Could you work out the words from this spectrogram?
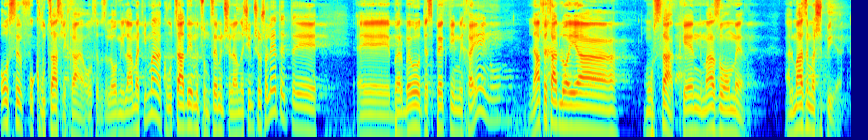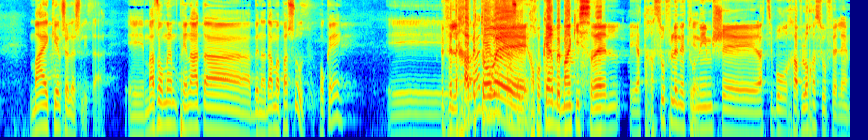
אוסף, או קבוצה, סליחה, אוסף זה לא מילה מתאימה, קבוצה די מצומצמת של אנשים ששולטת אה, אה, בהרבה מאוד אספקטים מחיינו, לאף אחד לא היה מושג, כן, מה זה אומר, על מה זה משפיע, מה ההיקף של השליטה, אה, מה זה אומר מבחינת הבן אדם הפשוט, אוקיי? אה, ולך בתור אה, חוקר בבנק ישראל, אתה חשוף כן. לנתונים שהציבור הרחב לא חשוף אליהם.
